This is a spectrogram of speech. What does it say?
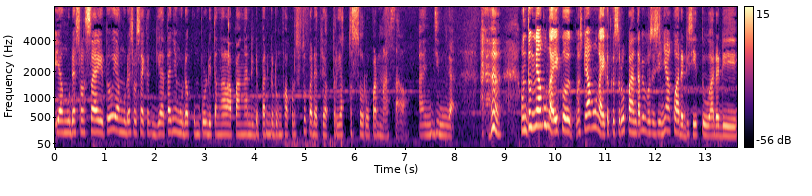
yang udah selesai itu yang udah selesai kegiatan yang udah kumpul di tengah lapangan di depan gedung fakultas itu pada teriak-teriak kesurupan massal anjing nggak? Untungnya aku nggak ikut. Maksudnya aku nggak ikut kesurupan tapi posisinya aku ada di situ ada di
